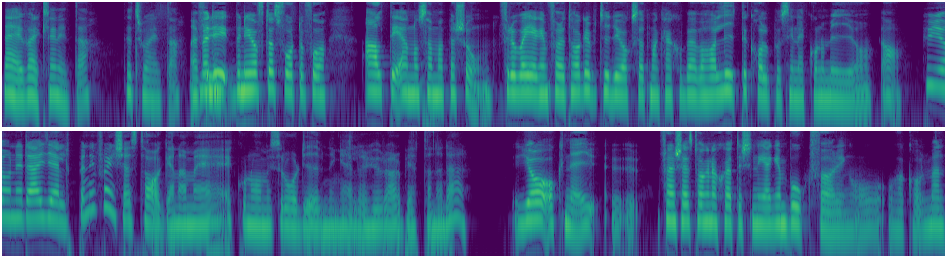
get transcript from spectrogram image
Nej, verkligen inte. Det tror jag inte. Nej, men, det, men det är ofta svårt att få allt i en och samma person. För att vara egenföretagare betyder ju också att man kanske behöver ha lite koll på sin ekonomi och ja. Hur gör ni där? Hjälper ni franchisetagarna med ekonomisk rådgivning eller hur arbetar ni där? Ja och nej. Franchisetagarna sköter sin egen bokföring och, och har koll, men,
